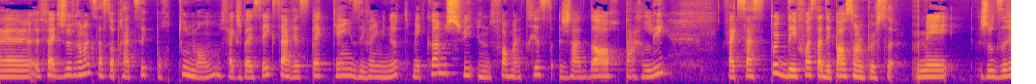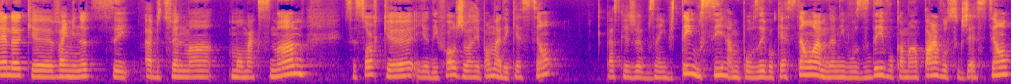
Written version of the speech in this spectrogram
Euh, fait que je veux vraiment que ça soit pratique pour tout le monde. Fait que je vais essayer que ça respecte 15 et 20 minutes. Mais comme je suis une formatrice, j'adore parler. Fait que ça se peut que des fois, ça dépasse un peu ça. Mais je vous dirais là que 20 minutes, c'est habituellement mon maximum. C'est sûr qu'il y a des fois où je dois répondre à des questions parce que je vais vous inviter aussi à me poser vos questions, à me donner vos idées, vos commentaires, vos suggestions.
